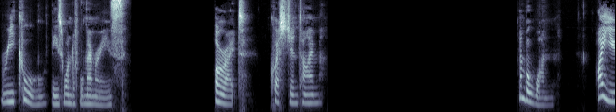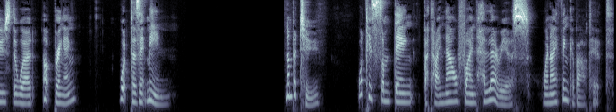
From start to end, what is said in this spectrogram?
recall these wonderful memories. Alright, question time. Number one. I use the word upbringing. What does it mean? Number two, what is something that I now find hilarious when I think about it?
